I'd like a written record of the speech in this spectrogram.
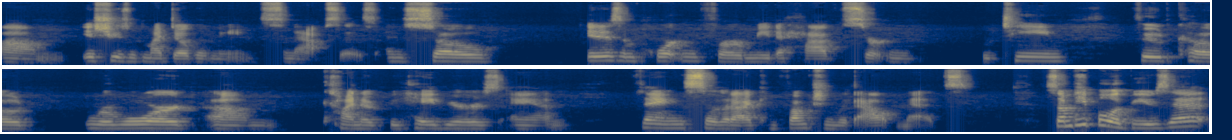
um, issues with my dopamine synapses, and so it is important for me to have certain routine, food code, reward um, kind of behaviors and things so that I can function without meds. Some people abuse it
